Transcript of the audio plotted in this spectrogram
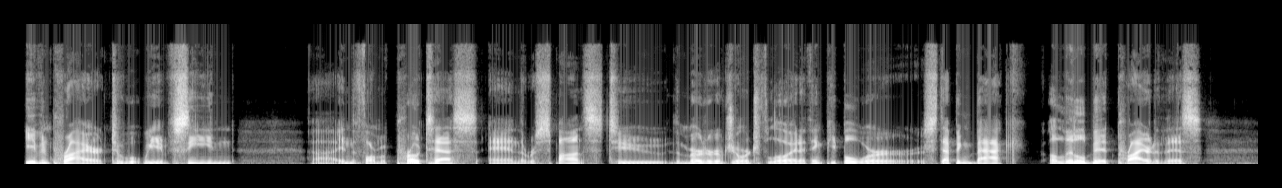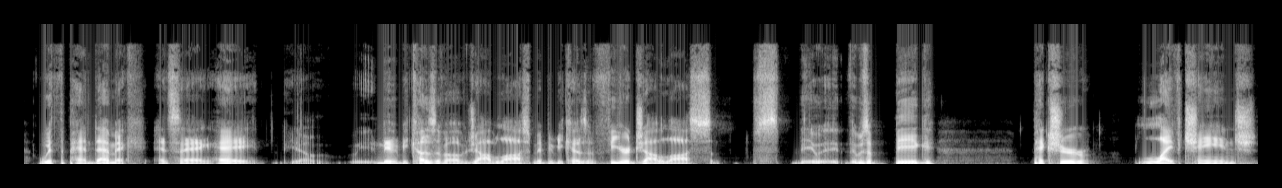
even prior to what we've seen uh, in the form of protests and the response to the murder of George Floyd. I think people were stepping back a little bit prior to this with the pandemic and saying, hey, you know, maybe because of, of job loss, maybe because of feared job loss, it, it was a big picture life change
